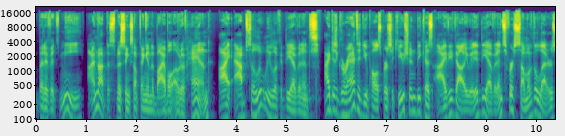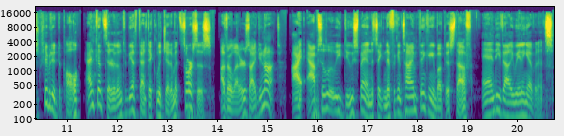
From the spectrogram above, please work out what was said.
But if it's me, I'm not dismissing something in the Bible out of hand. I absolutely look at the evidence. I just granted you Paul's persecution because I've evaluated the evidence for some of the letters attributed to Paul and consider them to be authentic, legitimate sources. Other letters I do not. I absolutely do spend significant time thinking about this stuff and evaluating evidence.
